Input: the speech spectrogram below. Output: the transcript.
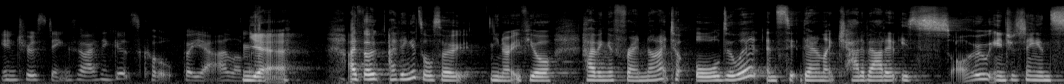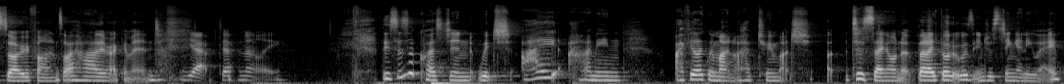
interesting. So I think it's cool. But yeah, I love it. Yeah. I thought I think it's also, you know, if you're having a friend night to all do it and sit there and like chat about it is so interesting and so fun. So I highly recommend. Yeah, definitely. This is a question which I I mean, I feel like we might not have too much uh, to say on it, but I thought it was interesting anyway.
